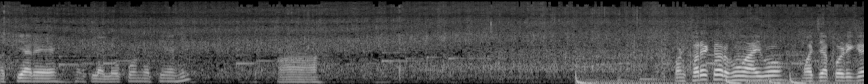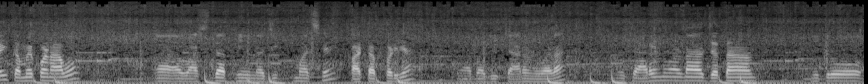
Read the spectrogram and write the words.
અત્યારે એટલા લોકો નથી અહીં. પણ ખરેખર હું આવ્યો, મજા પડી ગઈ. તમે પણ આવો. આ વાસદાથી નજીકમાં છે પાટા ફળિયા આ બાજુ ચારણવાડા. ચારણવાડા જતાં મિત્રો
